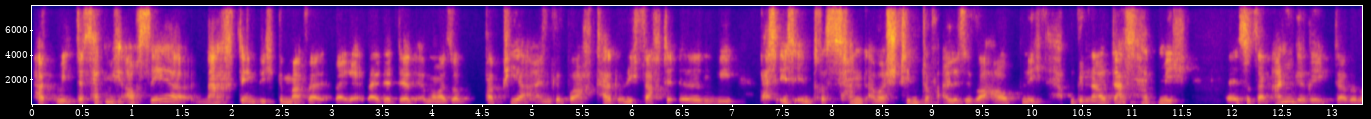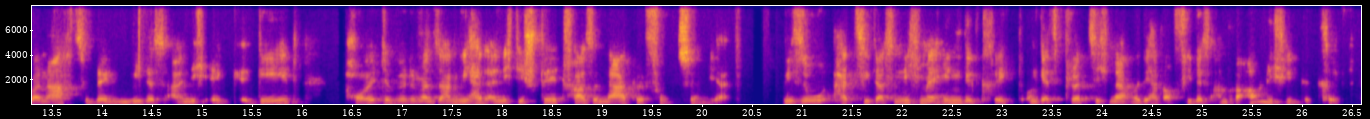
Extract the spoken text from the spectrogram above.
hat mich, das hat mich auch sehr nachdenklich gemacht, weil, weil, weil der Dirk immer mal so Papier eingebracht hat und ich dachte irgendwie, das ist interessant, aber stimmt doch alles überhaupt nicht. Und genau das hat mich äh, sozusagen angeregt, darüber nachzudenken, wie das eigentlich geht, Heute würde man sagen, wie hat eigentlich die Spätphase Merkel funktioniert? Wieso hat sie das nicht mehr hingekriegt? Und jetzt plötzlich merken wir, die hat auch vieles andere auch nicht hingekriegt.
